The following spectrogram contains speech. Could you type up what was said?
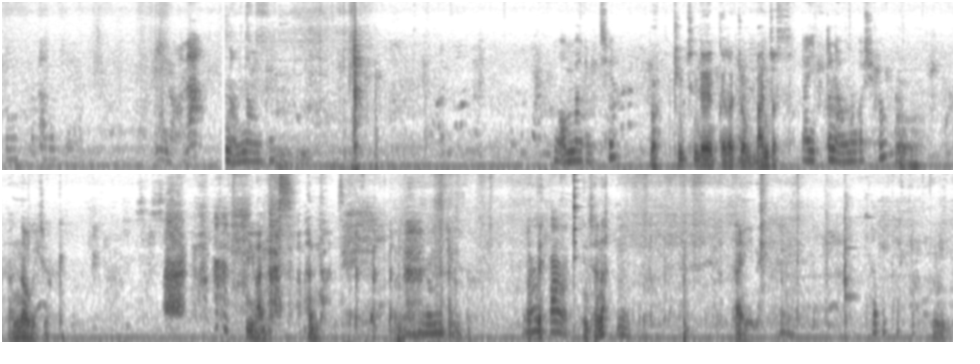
너무 크다 그치? 일어나. 안 나오게? 음. 이거 엄마 김치야? 어, 김치인데 내가 좀 만졌어. 나 입도 나오는 거 싫어? 어, 안 나오겠지 그렇게. 힘이 안 나왔어. 안 나왔어. 너무 싫어. 어때? 나 괜찮아? 응. 다행이네. 배고팠어. 음.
